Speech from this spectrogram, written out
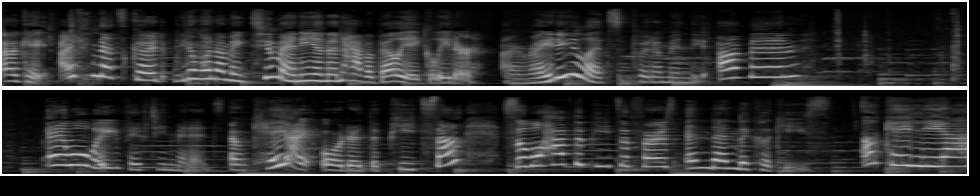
Okay, I think that's good. We don't want to make too many and then have a bellyache later. Alrighty, let's put them in the oven. And we'll wait 15 minutes. Okay, I ordered the pizza. So we'll have the pizza first and then the cookies. Okay, Leah.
